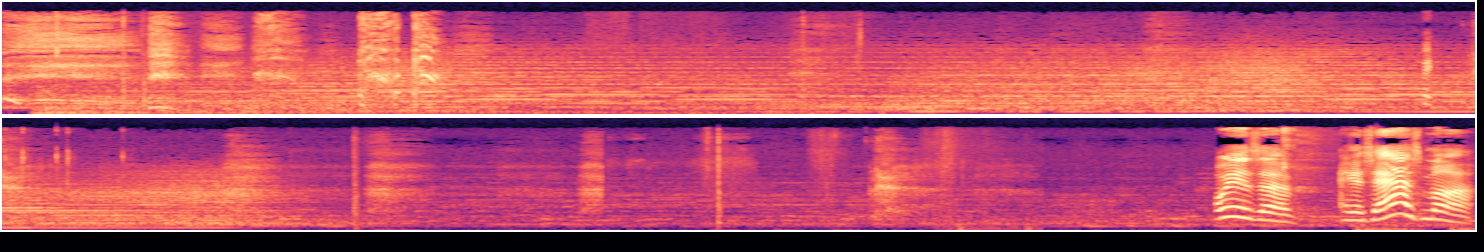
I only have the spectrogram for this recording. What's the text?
Wait. Oh, he has a he has asthma.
